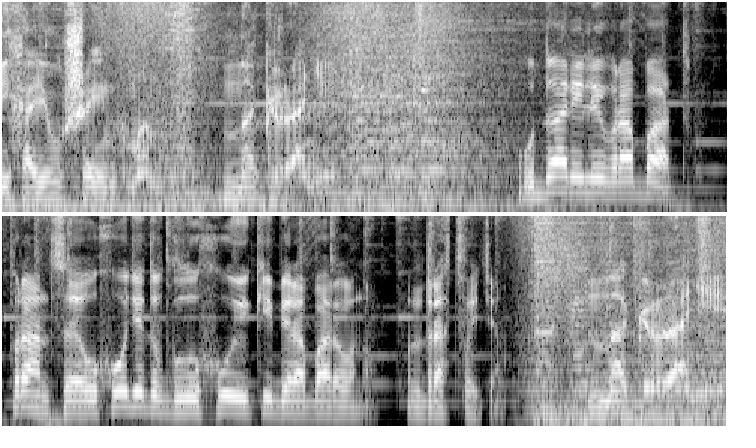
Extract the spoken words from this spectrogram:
Михаил Шейнгман. На грани. Ударили в Рабат. Франция уходит в глухую кибероборону. Здравствуйте. На грани.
